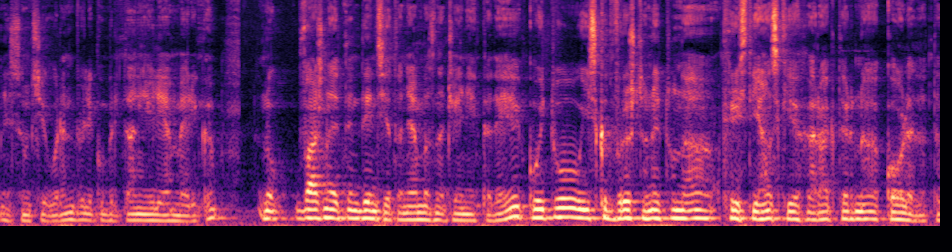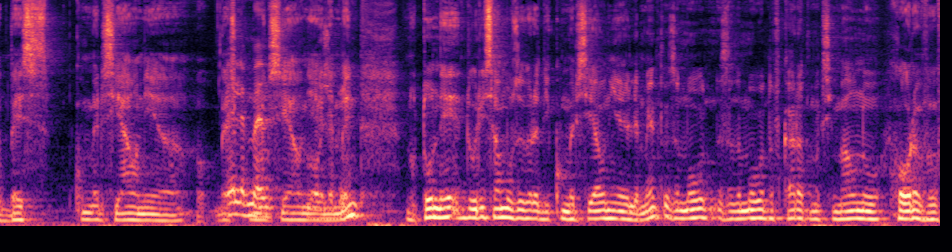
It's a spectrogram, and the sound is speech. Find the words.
не съм сигурен, Великобритания или Америка, но важна е тенденцията, няма значение къде е, които искат връщането на християнския характер на коледата, без комерциалния, без елемент, комерциалния елемент. Но то не е дори само заради комерциалния елемент, а за, могат, за да могат да вкарат максимално хора в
